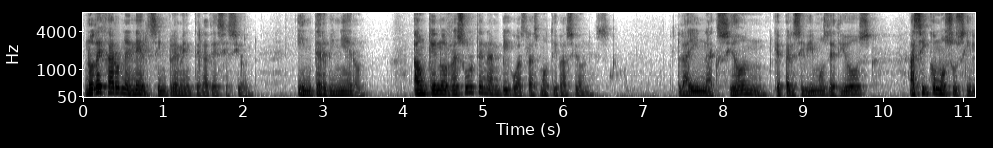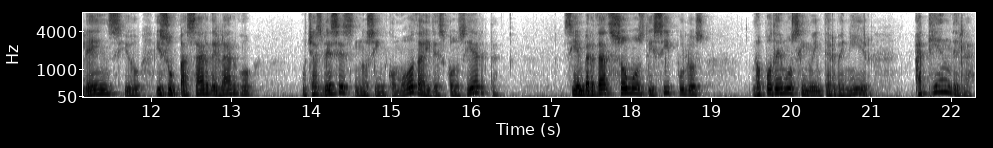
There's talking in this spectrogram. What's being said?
No dejaron en Él simplemente la decisión, intervinieron, aunque nos resulten ambiguas las motivaciones la inacción que percibimos de Dios, así como su silencio y su pasar de largo, muchas veces nos incomoda y desconcierta. Si en verdad somos discípulos, no podemos sino intervenir. Atiéndela.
